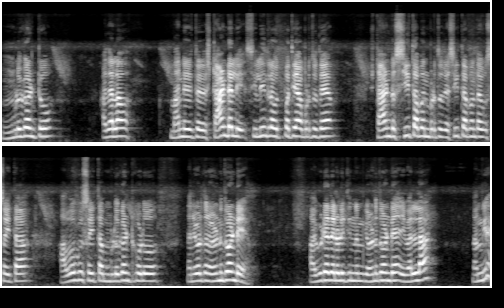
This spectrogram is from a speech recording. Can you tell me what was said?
ಮುಳುಗಂಟು ಅದೆಲ್ಲ ಮನೆ ಸ್ಟ್ಯಾಂಡಲ್ಲಿ ಶಿಲೀಂಧ್ರ ಉತ್ಪತ್ತಿ ಆಗ್ಬಿಡ್ತದೆ. ಸ್ಟ್ಯಾಂಡು ಶೀತ ಬಂದ್ಬಿಡ್ತದೆ. ಶೀತ ಬಂದಾಗೂ ಸಹಿತ ಅವಾಗೂ ಸಹಿತ ಮುಳುಗಂಟುಗಳು. ನಾನು ಹೇಳ್ತಾನೆ ಅಣುದೊಂಡೆ ಆ ವಿಡಿಯೋದಲ್ಲಿ ಹೇಳಿದ್ದೀನಿ ನಮಗೆ ಅಣುದೊಂಡೆ ಇವೆಲ್ಲ ನಮಗೆ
